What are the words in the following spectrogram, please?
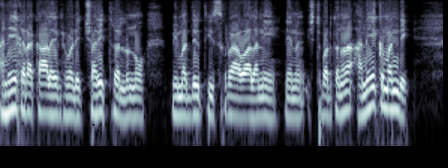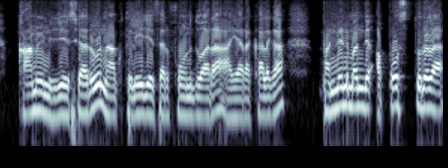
అనేక రకాలైనటువంటి చరిత్రలను మీ మధ్యకు తీసుకురావాలని నేను ఇష్టపడుతున్నాను. అనేక మంది కామెంట్ చేశారు నాకు తెలియజేశారు ఫోన్ ద్వారా ఆయా రకాలుగా. పన్నెండు మంది అపోస్తుల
